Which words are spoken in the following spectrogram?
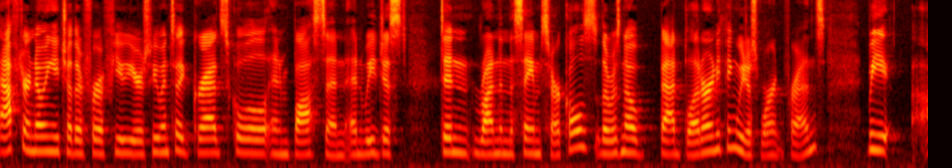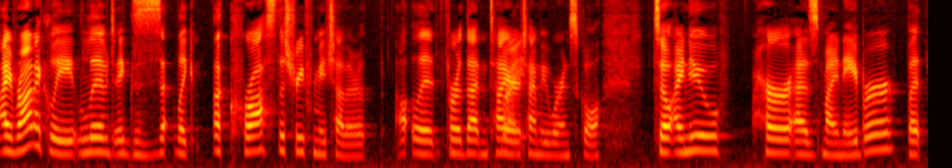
after knowing each other for a few years. We went to grad school in Boston, and we just didn't run in the same circles. There was no bad blood or anything. We just weren't friends. We ironically lived exa- like across the street from each other uh, for that entire Right. time we were in school. So I knew her as my neighbor, but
